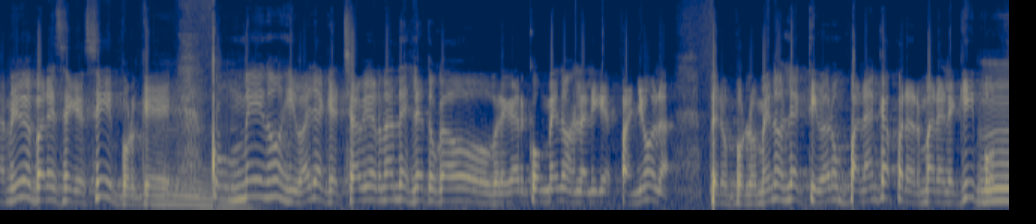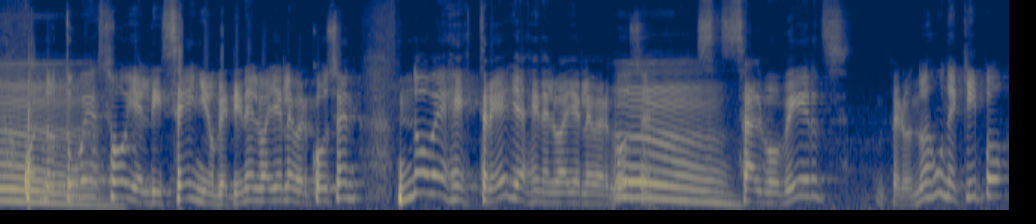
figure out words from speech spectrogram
A mí me parece que sí, porque mm. con menos, y vaya que a Xavi Hernández le ha tocado bregar con menos en la Liga Española, pero por lo menos le activaron palancas para armar el equipo. Cuando tú ves hoy el diseño que tiene el Bayer Leverkusen, no ves estrellas en el Bayer Leverkusen, mm. salvo Birds, pero no es un equipo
